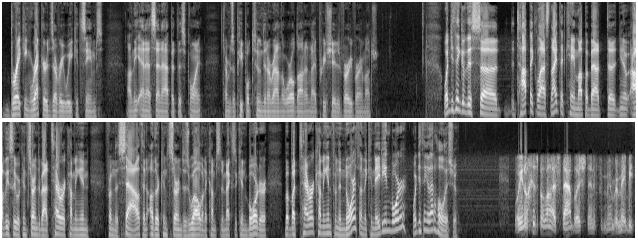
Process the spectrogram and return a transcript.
breaking records every week, it seems, on the NSN app at this point, in terms of people tuned in around the world on it, and I appreciate it very, very much. What do you think of this uh, topic last night that came up about, uh, you know, obviously we're concerned about terror coming in from the south and other concerns as well when it comes to the Mexican border, but but terror coming in from the north on the Canadian border? What do you think of that whole issue? Well, you know, Hezbollah established, and if you remember, maybe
